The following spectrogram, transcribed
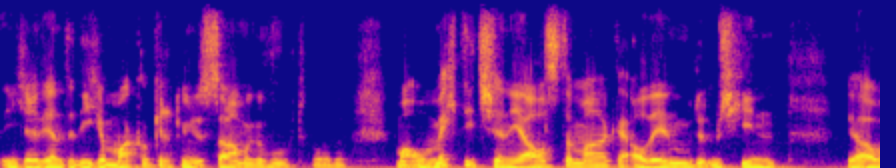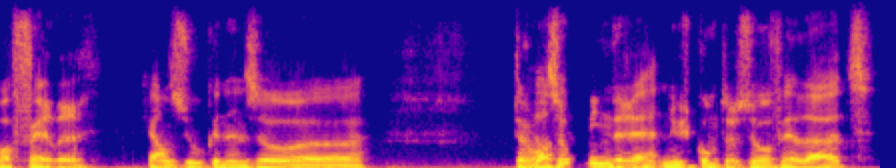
ingrediënten die gemakkelijker kunnen samengevoegd worden. Maar om echt iets geniaals te maken, alleen moet het misschien ja, wat verder gaan zoeken en zo. Uh, er was ook minder, hè. nu komt er zoveel uit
